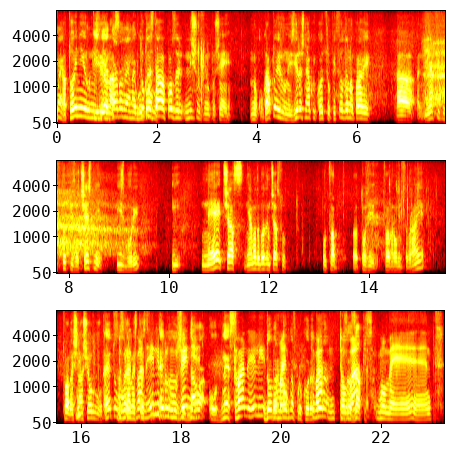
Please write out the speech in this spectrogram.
А той ни иронизира нас. на И тук не става въпрос за личностни отношения. Но когато иронизираш някой, който се опитва да направи а, някакви постъпки за честни избори и не е част, няма да бъдем част от, от това, този, това Народно събрание, това беше нашия отговор. Ето го. Добре, Съвсем това не е ли Ето продължение? сигнала от днес Това не е ли до Върховна момент, прокуратура това, за това, записа. Момент.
